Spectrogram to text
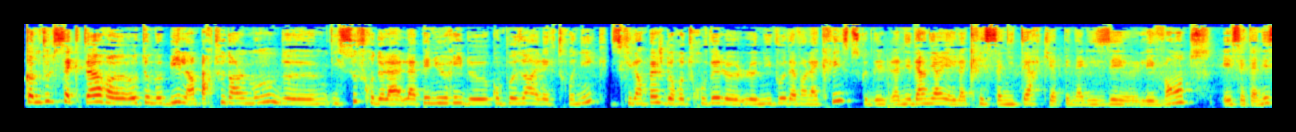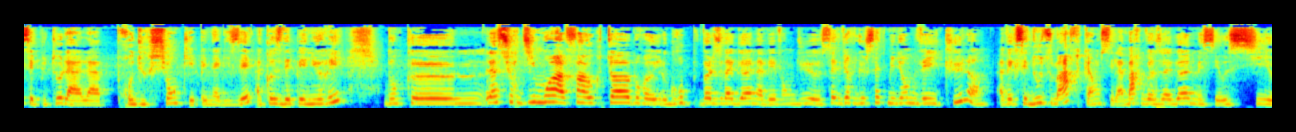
Comme tout le secteur euh, automobile, hein, partout dans le monde, euh, il souffre de la la, pénurie de composants électroniques, ce qui l'empêche de retrouver le, niveau d'avant la crise, parce que l'année dernière, il y a eu la crise sanitaire qui a pénalisé euh, les ventes, et cette année, c'est plutôt la, production qui est pénalisée à cause des pénuries. Donc euh, là, sur 10 mois, à fin octobre, le groupe Volkswagen avait vendu 7,7 euh, millions de véhicules avec ses 12 marques. Hein. C'est la marque Volkswagen, mais c'est aussi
